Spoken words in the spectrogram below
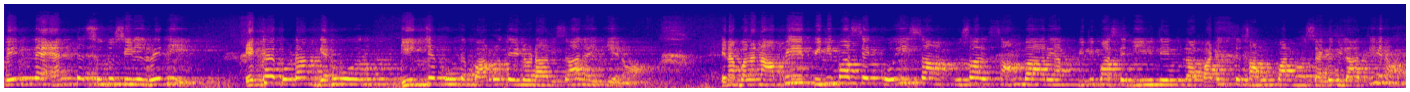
වෙන්න ඇඳ සුදු සිල් රෙදි එක ගොඩක් ගැහුවොත් ගිජ්ජකූට පර්වතයට වඩා විශාලයි කියනවා. එහෙනම් බලන්න අපේ පිටිපස්සේ කොයිසා කුසල් සම්භාරයක් පිටිපස්සේ ජීවිතය තුල පටිච්ච සමුප්පන්නව සැඟවිලා තියෙනවා.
